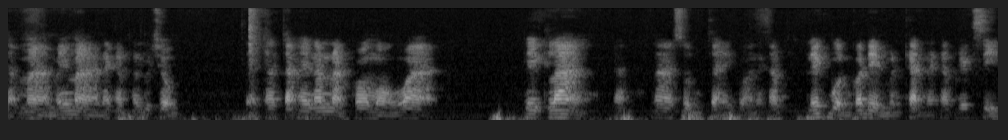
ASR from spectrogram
จะมาไม่มานะครับท่านผู้ชม แต่ถ้าจะให้น้ำหนักก็มองว่าเลขล่างครับน่าสนใจกว่านะครับ เลขบนก็เด่นเหมือนกันนะครับ เลขสี่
